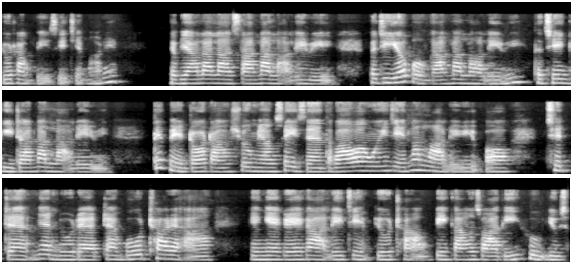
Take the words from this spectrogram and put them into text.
ပြောထောင်ပေးစေခြင်းပါတယ်။ကြပြားလှလှစာလှလှလေးတွေပတိရုပ်ပုံကလှလှလေးတွေတချင်းဂီတာလှလှလေးတွေ တစ်ပင်တောတောင်ရှုံမြောင်စိတ်ဆန်တဘာဝဝင်းကျင်လှလှလေးတွေပေါ်ချစ်တဲ့မျက်နှိုးတဲ့တန်ဖိုးထားတဲ့အောင်ငငယ်ကလေးကလေ့ကျင့်ပြိုးထောင်ပေးကောင်းစွာသည်ဟုယူဆ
